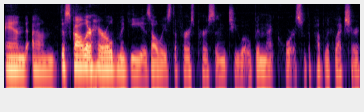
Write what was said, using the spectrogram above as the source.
And um, the scholar Harold McGee is always the first person to open that course with a public lecture.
